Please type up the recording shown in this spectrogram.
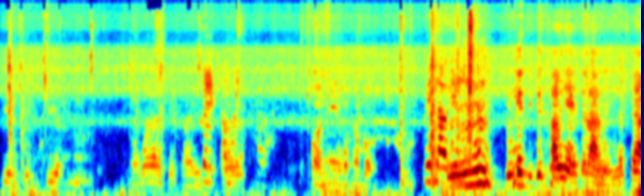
เป็นเอาไว้ค่ะถอนแห้งมาครับบ่เป็นเราเออืงมมันเห็นสิเป็นข้าวใหญ่ตารางไหนนะจ้า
